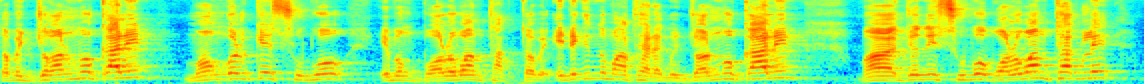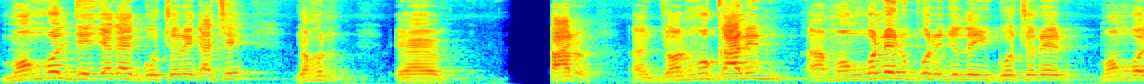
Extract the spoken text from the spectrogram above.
তবে জন্মকালীন মঙ্গলকে শুভ এবং বলবান থাকতে হবে, এটা কিন্তু মাথায় রাখবে জন্মকালীন যদি শুভ বলবান থাকলে মঙ্গল যে জায়গায় গোচরে গেছে, যখন তার জন্মকালীন মঙ্গলের উপরে যদি গোচরের মঙ্গল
